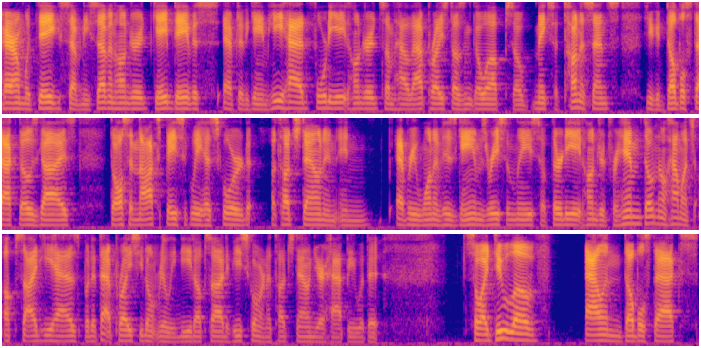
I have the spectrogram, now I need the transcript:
Pair him with Diggs, 7,700. Gabe Davis, after the game he had, 4,800. Somehow that price doesn't go up, so makes a ton of sense. You could double stack those guys. Dawson Knox basically has scored a touchdown in, in every one of his games recently, so 3,800 for him. Don't know how much upside he has, but at that price, you don't really need upside. If he's scoring a touchdown, you're happy with it. So I do love Allen double stacks.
